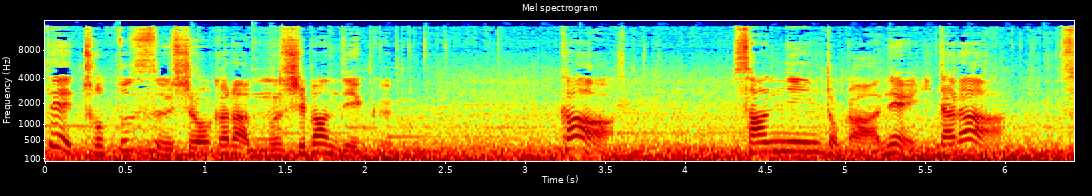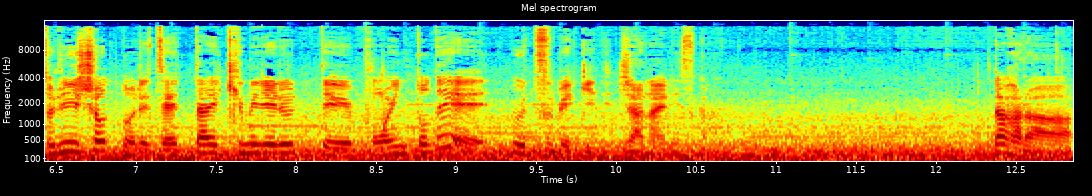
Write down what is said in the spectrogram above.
てちょっとずつ後ろから蝕んでいく。か3人とかねいたら3ショットで絶対決めれるっていうポイントで打つべきじゃないですか。だから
